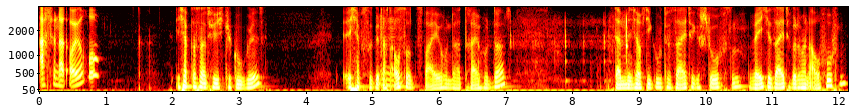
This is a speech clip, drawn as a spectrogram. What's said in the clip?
800 Euro? Ich habe das natürlich gegoogelt. Ich habe so gedacht, Mhm. auch so 200, 300. Dann bin ich auf die gute Seite gestoßen. Welche Seite würde man aufrufen?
